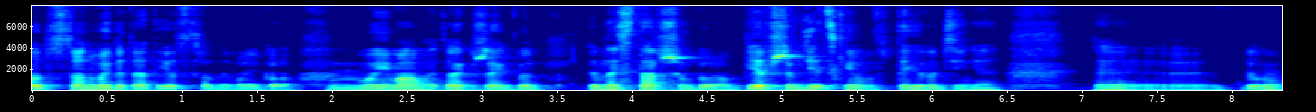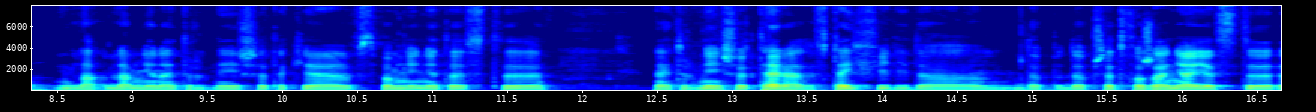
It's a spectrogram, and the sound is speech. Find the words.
od strony mojego taty i od strony mojego, mojej mamy, tak? Że jakby tym najstarszym byłem, pierwszym dzieckiem w tej rodzinie yy, byłem. Dla, dla mnie najtrudniejsze takie wspomnienie to jest y, najtrudniejsze teraz, w tej chwili do, do, do przetworzenia jest, y,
